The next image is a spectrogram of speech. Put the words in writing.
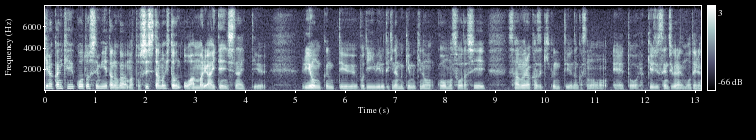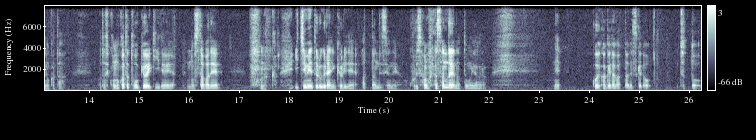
明らかに傾向として見えたのが、まあ、年下の人をあんまり相手にしないっていうリオン君っていうボディービル的なムキムキの子もそうだし沢村一樹君っていうなんかそのえっ、ー、と1 9 0センチぐらいのモデルの方。私この方東京駅でのスタバでもうなんか1メートルぐらいの距離で会ったんですよね。これ沢村さんだよなって思いながら。ね声かけたかったですけどちょっと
